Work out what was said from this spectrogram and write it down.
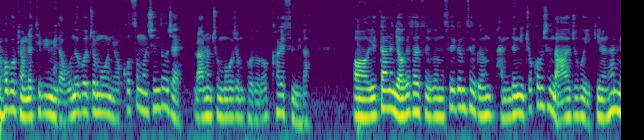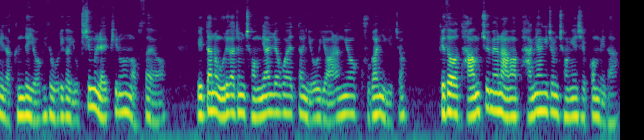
허브 경제TV입니다. 오늘 볼 종목은요 코스모 신소재라는 종목을 좀 보도록 하겠습니다. 어 일단은 여기서 지금 슬금슬금 반등이 조금씩 나와주고 있기는 합니다. 근데 여기서 우리가 욕심을 낼 필요는 없어요. 일단은 우리가 좀 정리하려고 했던 요 영향력 구간이겠죠? 그래서 다음 주면 아마 방향이 좀 정해질 겁니다.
